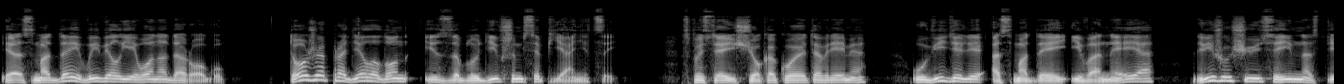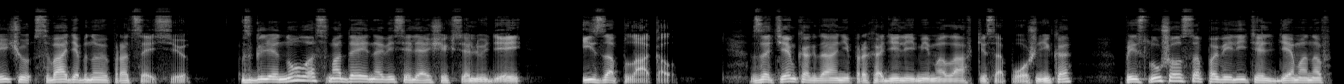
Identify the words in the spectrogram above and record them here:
и Асмодей вывел его на дорогу. Тоже проделал он и с заблудившимся пьяницей. Спустя еще какое-то время увидели Асмодей и Ванея, движущуюся им навстречу свадебную процессию. Взглянул Асмодей на веселящихся людей и заплакал. Затем, когда они проходили мимо лавки сапожника, прислушался повелитель демонов,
